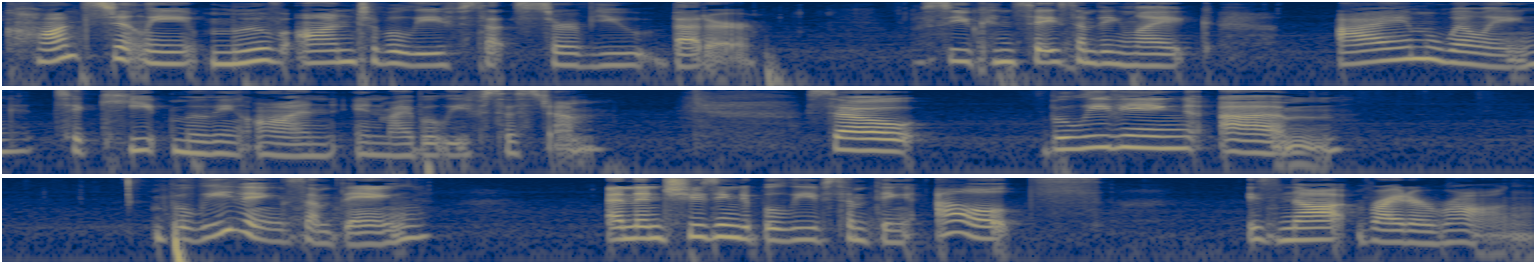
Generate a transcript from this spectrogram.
constantly move on to beliefs that serve you better. So you can say something like, I'm willing to keep moving on in my belief system. So believing, um, believing something and then choosing to believe something else is not right or wrong.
